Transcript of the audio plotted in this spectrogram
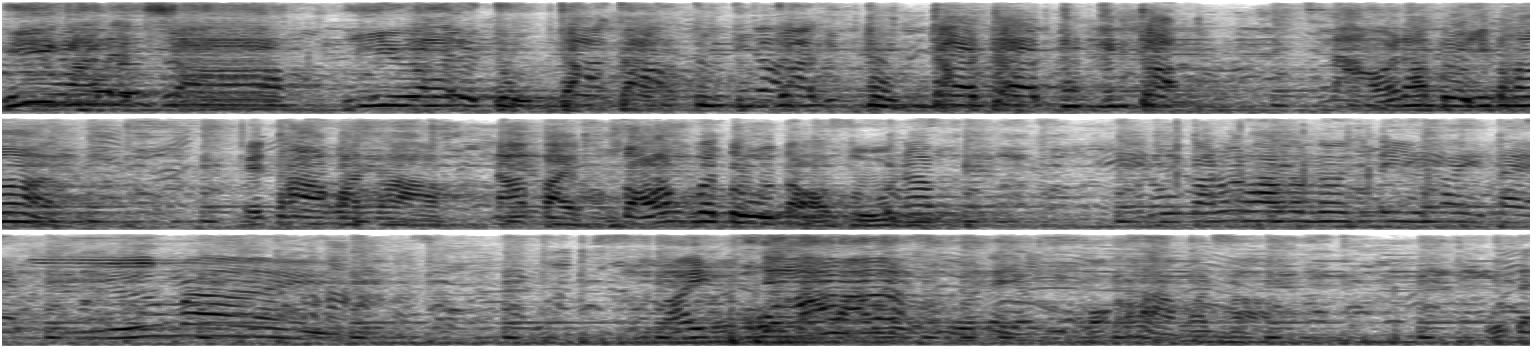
He got the saw. He got a do da da do do da do do da da do do da. หนาวนะครับเบอร์ยี่ห้าเป็นทางวันทางนำไปสองประตูต่อศูนย์นะครับมาดูกันว่าทางดำเนินจะตีไข่แตกหรือไม่ไปขวาโอ้แต่ยังมีของทางวันทางโอ้แต่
